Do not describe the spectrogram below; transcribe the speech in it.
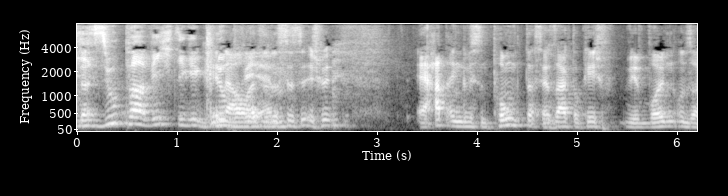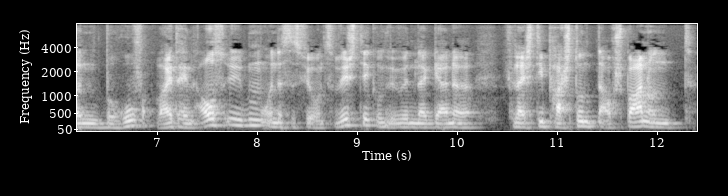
die das, super wichtige Club. Genau, also das ist, ich, er hat einen gewissen Punkt, dass er sagt, okay, wir wollen unseren Beruf weiterhin ausüben und es ist für uns wichtig und wir würden da gerne vielleicht die paar Stunden auch sparen und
